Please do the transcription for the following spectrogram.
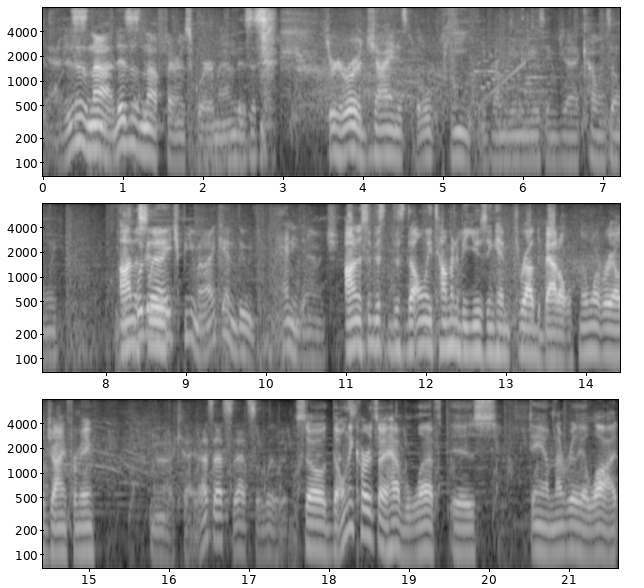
Yeah. This is not. This is not fair and square, man. This is. Your Royal Giant is OP if I'm gonna be using Jack comments only. Honestly- look at that HP, man. I can't do any damage. Honestly, this this is the only time I'm gonna be using him throughout the battle. No more Royal Giant for me. Okay, that's that's that's a little bit more. So the only cards I have left is, damn, not really a lot.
